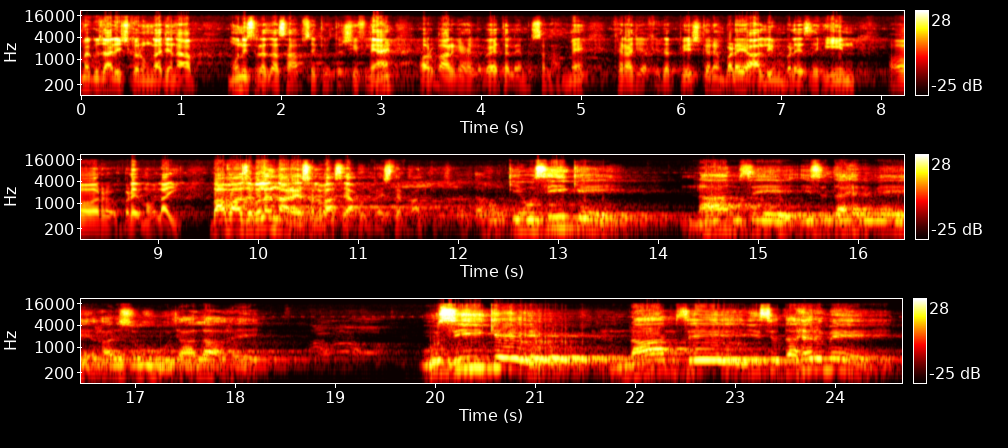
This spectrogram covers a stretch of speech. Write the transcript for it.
मैं गुजारिश करूँगा जनाब मुनिस रज़ा साहब से कि तशरीफ़ ले आएँ और बारगाह बैतम में खराज अकीदत पेश करें। बड़े आलिम, बड़े जहीन और बड़े मौलाई। बाबा बुलंद रहे सलवा से आप उनका इस्तेमाल कीजिए। कि उसी के नाम से इस दहर में हर सू उजाला है। उसी के नाम से इस दहर में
